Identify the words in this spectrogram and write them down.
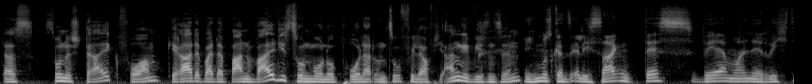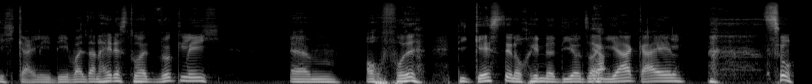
dass so eine Streikform, gerade bei der Bahn, weil die so ein Monopol hat und so viele auf die angewiesen sind, Ich muss ganz ehrlich sagen, das wäre mal eine richtig geile Idee, weil dann hättest du halt wirklich ähm, auch voll die Gäste noch hinter dir und sagen, ja, geil. so,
